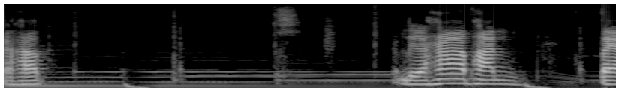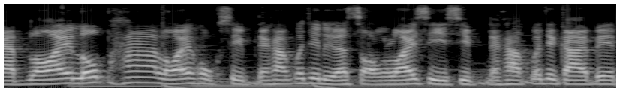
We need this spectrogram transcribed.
นะครับ เหลือ 5,800 ลบ 560 นะครับ ก็จะเหลือ 240 นะครับ ก็จะกลายเป็น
